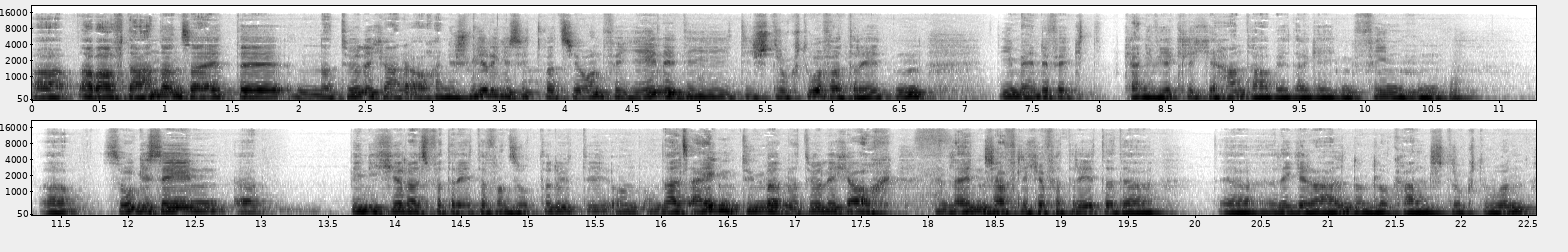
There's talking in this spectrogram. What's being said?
Äh, aber auf der anderen Seite natürlich auch eine schwierige Situation für jene, die die Struktur vertreten, die im Endeffekt keine wirkliche Handhabe dagegen finden. Mhm. Äh, so gesehen äh, bin ich hier als Vertreter von Sutterüti und, und als Eigentümer natürlich auch ein leidenschaftlicher Vertreter der, der regionalen und lokalen Strukturen.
